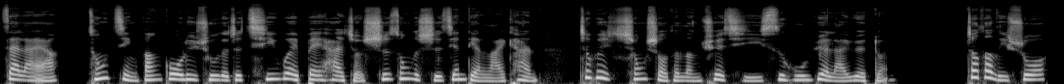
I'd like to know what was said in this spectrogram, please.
再来啊，从警方过滤出的这七位被害者失踪的时间点来看，这位凶手的冷却期似乎越来越短。照道理说，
